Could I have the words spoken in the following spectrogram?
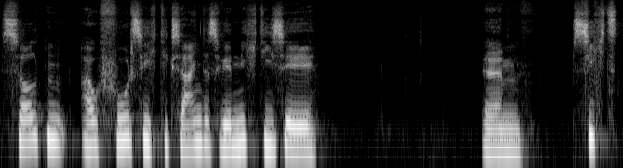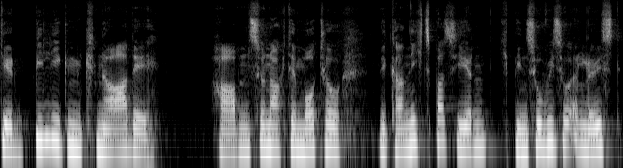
sollten auch vorsichtig sein, dass wir nicht diese ähm, Sicht der billigen Gnade haben, so nach dem Motto, mir kann nichts passieren, ich bin sowieso erlöst.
